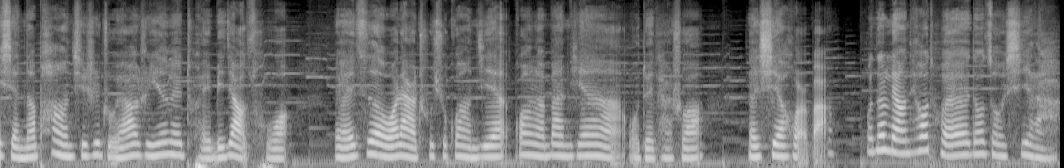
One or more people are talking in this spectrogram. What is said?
显得胖，其实主要是因为腿比较粗。有一次我俩出去逛街，逛了半天啊，我对他说：“再歇会儿吧，我的两条腿都走细啦。”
